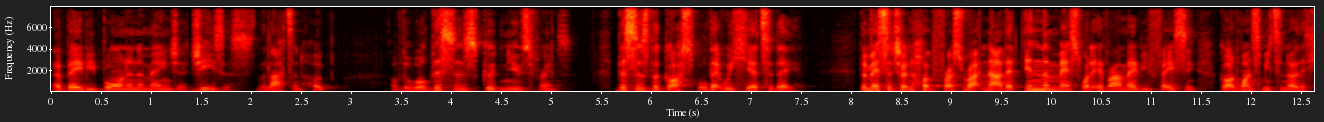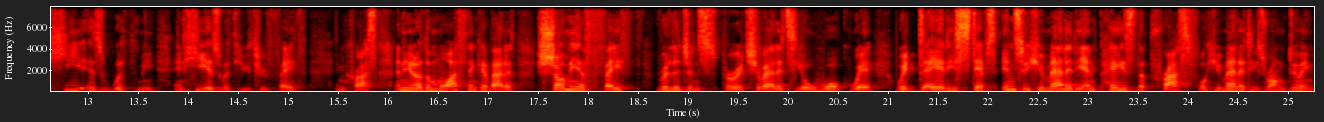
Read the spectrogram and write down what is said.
A baby born in a manger, Jesus, the light and hope of the world. This is good news, friends. This is the gospel that we hear today. The message and hope for us right now that in the mess, whatever I may be facing, God wants me to know that He is with me and He is with you through faith in Christ. And you know, the more I think about it, show me a faith, religion, spirituality, or walk where, where deity steps into humanity and pays the price for humanity's wrongdoing,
